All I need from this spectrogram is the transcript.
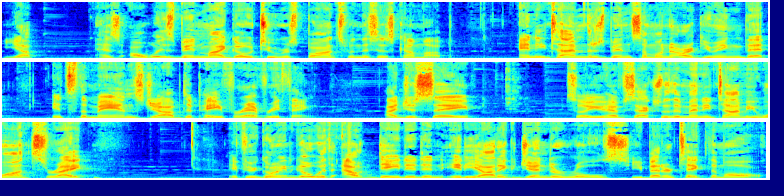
Yup, has always been my go to response when this has come up. Anytime there's been someone arguing that it's the man's job to pay for everything, I just say, So you have sex with him anytime he wants, right? If you're going to go with outdated and idiotic gender roles, you better take them all.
